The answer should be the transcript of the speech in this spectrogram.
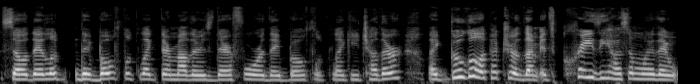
so they look they both look like their mothers. Therefore, they both look like each other. Like Google a picture of them. It's crazy how similar they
